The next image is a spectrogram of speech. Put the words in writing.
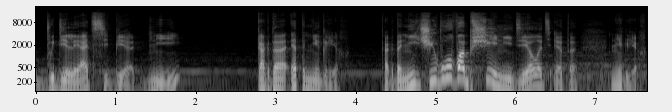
выделять себе дни, когда это не грех. Когда ничего вообще не делать, это не грех.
